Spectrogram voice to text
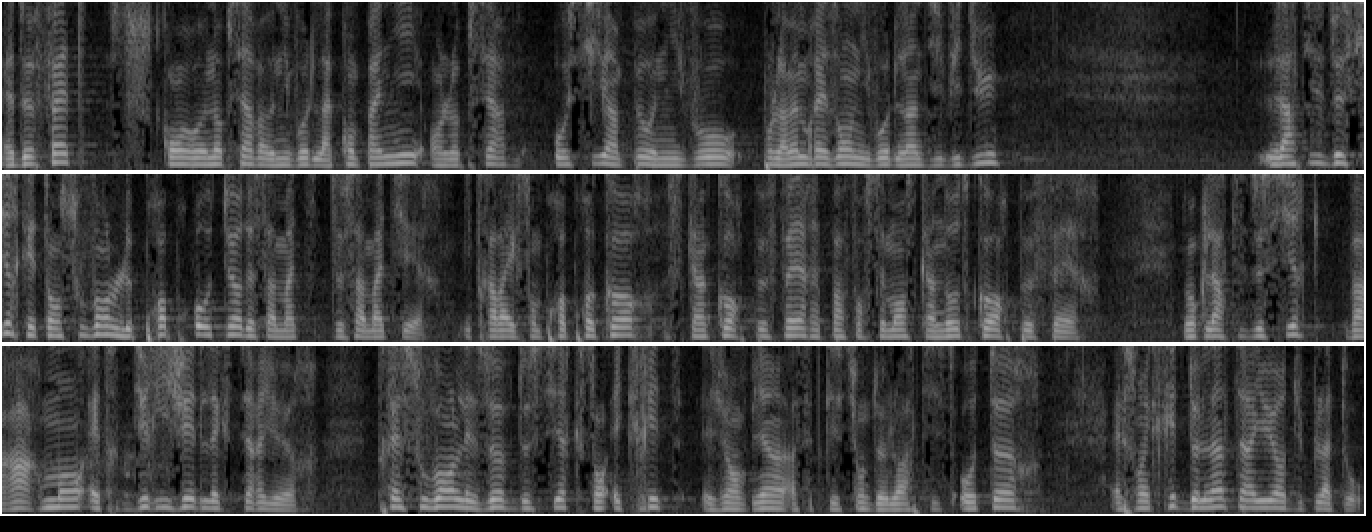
Et de fait, ce qu'on observe au niveau de la compagnie, on l'observe aussi un peu au niveau, pour la même raison, au niveau de l'individu. L'artiste de cirque étant souvent le propre auteur de sa, de sa matière. Il travaille avec son propre corps, ce qu'un corps peut faire et pas forcément ce qu'un autre corps peut faire. Donc l'artiste de cirque va rarement être dirigé de l'extérieur. Très souvent, les œuvres de cirque sont écrites, et j'en viens à cette question de l'artiste auteur, elles sont écrites de l'intérieur du plateau.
